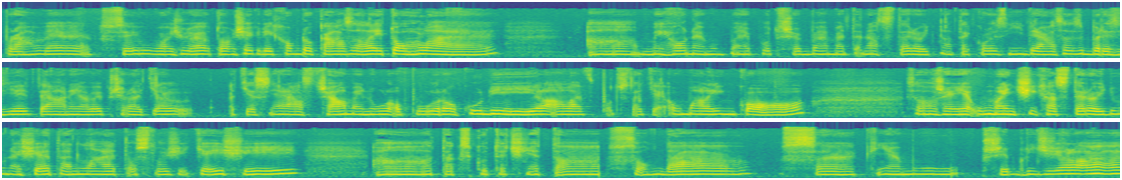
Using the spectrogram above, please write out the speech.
právě jak si uvažuje o tom, že kdybychom dokázali tohle, a my ho nepotřebujeme ten asteroid na té kolizní dráze zbrzdit, já aby přiletěl a těsně nás třeba minul o půl roku díl, ale v podstatě o malinko. Samozřejmě u menších asteroidů, než je tenhle, je to složitější. A tak skutečně ta sonda se k němu přiblížila.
